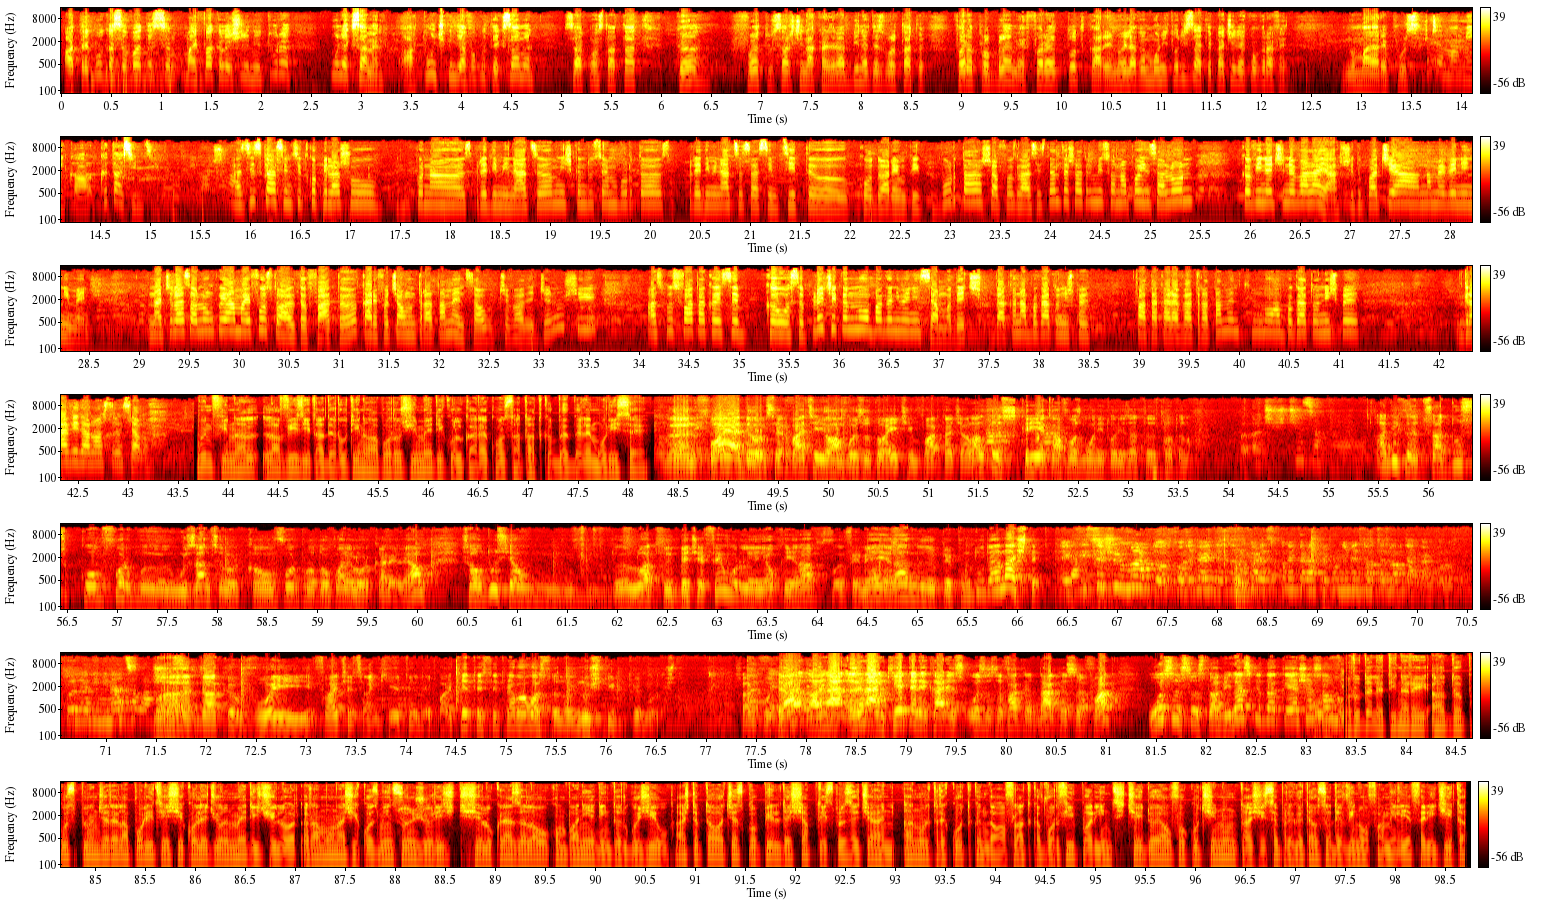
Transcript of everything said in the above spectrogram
a trecut ca să vadă să mai facă la ieșire din tură un examen. Atunci când i-a făcut examen, s-a constatat că fătul, sarcina care era bine dezvoltată, fără probleme, fără tot, care noi le avem monitorizate pe acele ecografe, nu mai are puls. Ce mămica, cât a simțit copilașul? A zis că a simțit copilașul până spre dimineață, mișcându-se în burtă, spre dimineață s-a simțit uh, că o doare un pic burta și a fost la asistentă și a trimis-o înapoi în salon că vine cineva la ea și după aceea n-a mai venit nimeni. În același salon cu ea a mai fost o altă fată care făcea un tratament sau ceva de genul și a spus fata că, se, că o să plece, că nu o bagă nimeni în seamă. Deci dacă n-a băgat-o nici pe fata care avea tratament, nu a băgat-o nici pe gravida noastră în seamă. În final, la vizita de rutină a apărut și medicul care a constatat că bebele murise. În foaia de observație, eu am văzut-o aici în partea cealaltă, scrie că a fost monitorizată toată noaptea. Ce înseamnă aia? Adică s-a dus conform uh, uzanțelor, conform protocolelor care le au, s-au dus, i-au uh, luat BCF-urile, iau că era, femeia era în, pe punctul de a naște. Există și un martor, colega de sănă, care spune că n-a trecut nimeni toată noaptea pe acolo. Până dimineața la Bă, dacă voi faceți anchete de parchet, este treaba voastră. Noi nu știm treburile astea. S-ar putea, în, în anchetele care o să se facă, dacă să fac, o să se stabilească dacă e așa sau nu. Rudele tinerei au depus plângere la poliție și colegiul medicilor. Ramona și Cosmin sunt juriști și lucrează la o companie din Târgu Jiu. Așteptau acest copil de 17 ani. Anul trecut, când au aflat că vor fi părinți, cei doi au făcut și nunta și se pregăteau să devină o familie fericită.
